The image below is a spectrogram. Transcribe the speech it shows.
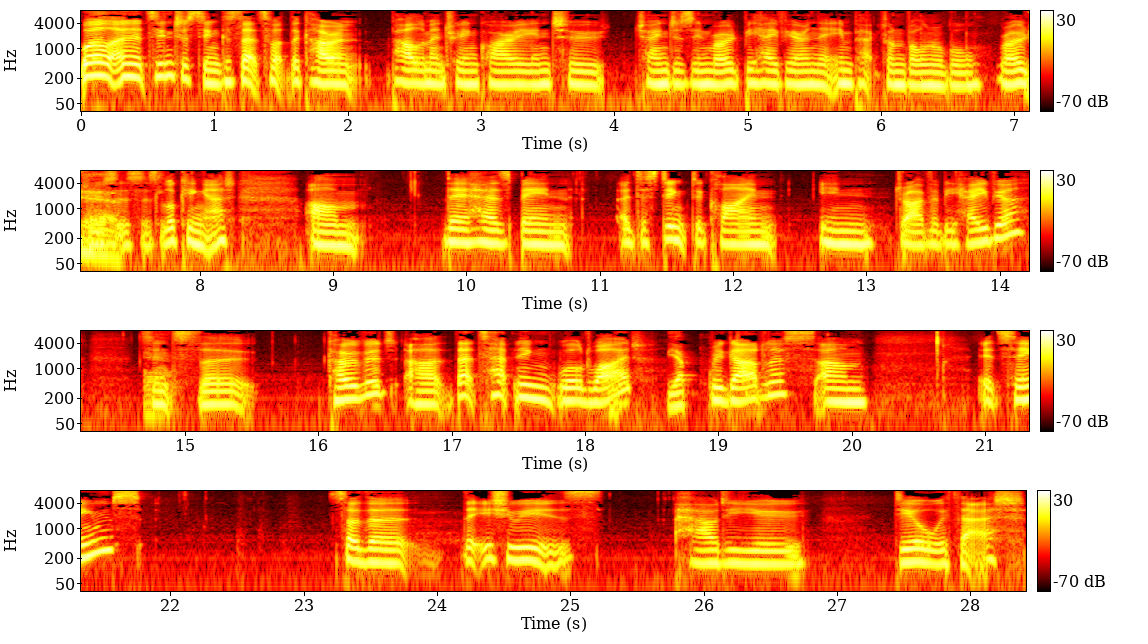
Well, and it's interesting because that's what the current parliamentary inquiry into changes in road behaviour and their impact on vulnerable road Yeah. users is looking at. Um, there has been a distinct decline in driver behaviour since the COVID. Uh, that's happening worldwide, Yep. regardless. Um, it seems. So the the issue is, how do you deal with that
